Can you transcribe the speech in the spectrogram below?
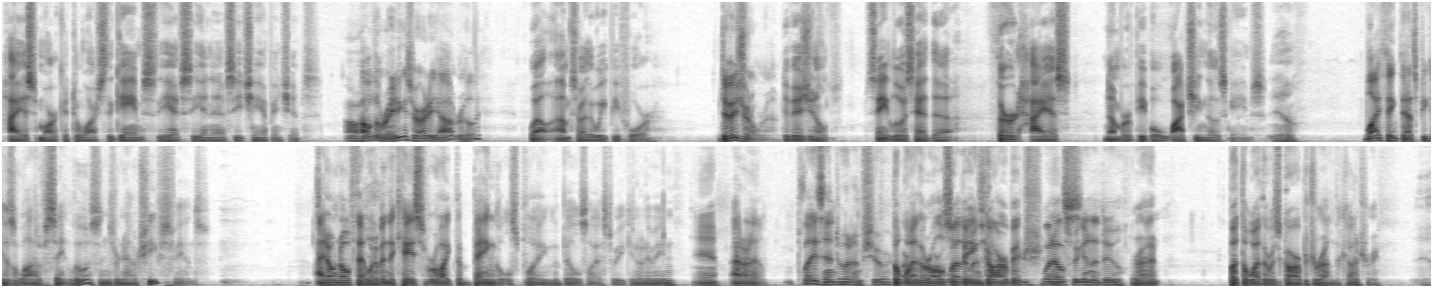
highest market to watch the games, the AFC and NFC championships. Oh, Oh, the ratings are already out, really? Well, I'm sorry, the week before. Divisional round. Divisional, St. Louis had the third highest number of people watching those games. Yeah. Well, I think that's because a lot of St. Louisans are now Chiefs fans. I don't know if that would have been the case for like the Bengals playing the Bills last week. You know what I mean? Yeah. I don't know. Plays into it, I'm sure. The weather or also weather being was garbage. What else are we gonna do? Right. But the weather was garbage around the country. Yeah.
